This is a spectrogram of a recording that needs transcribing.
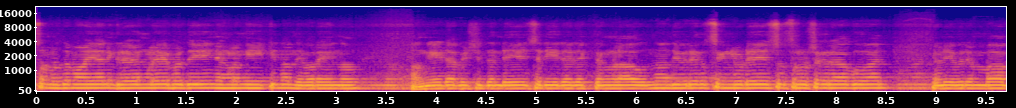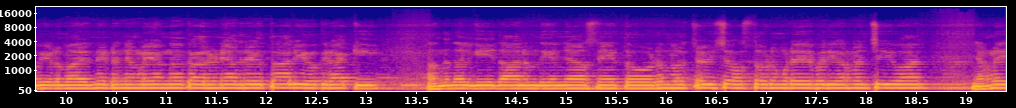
സമൃദ്ധമായ അനുഗ്രഹങ്ങളെ പ്രതി ഞങ്ങൾ അങ്ങേക്ക് നന്ദി പറയുന്നു. അങ്ങയുടെ അഭിഷിതന്റെ ശരീര രക്തങ്ങളാവുന്ന ദിവരഹസ്യങ്ങളുടെ ശുശ്രൂഷകരാകുവാൻ എളിയവരും ഭാവികളുമായിരുന്നിട്ട് ഞങ്ങളെ അങ്ങ് കാരുണ്യാതിരകത്താൽ യോഗ്യരാക്കി അങ്ങ് നൽകി ദാനം തികഞ്ഞ സ്നേഹത്തോടും നിറച്ച വിശ്വാസത്തോടും കൂടെ പരികർമ്മം ചെയ്യുവാൻ ഞങ്ങളെ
